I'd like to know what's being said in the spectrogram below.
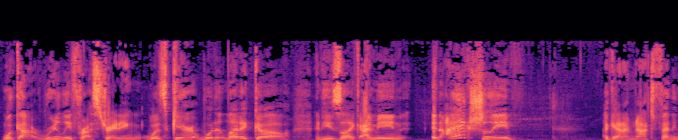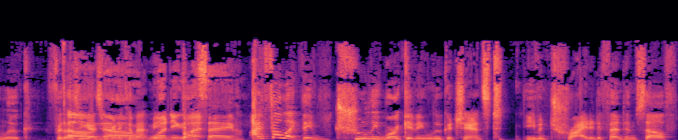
what got really frustrating was Garrett wouldn't let it go, and he's like, "I mean," and I actually, again, I'm not defending Luke. For those of Oh, you guys who are going to come at me, What are you gonna but say? I felt like they truly weren't giving Luke a chance to even try to defend himself.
